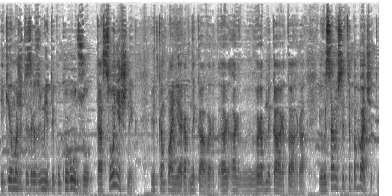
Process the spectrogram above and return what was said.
який ви можете зрозуміти кукурудзу та соняшник від компанії виробника, Ар- Ар- виробника Артагра, і ви самі все це побачите.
